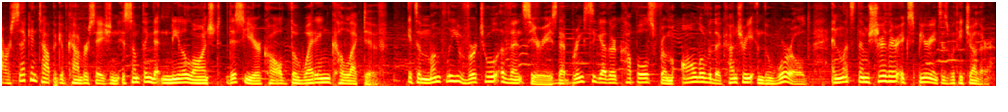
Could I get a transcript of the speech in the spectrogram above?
Our second topic of conversation is something that Neela launched this year called the Wedding Collective. It's a monthly virtual event series that brings together couples from all over the country and the world and lets them share their experiences with each other.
